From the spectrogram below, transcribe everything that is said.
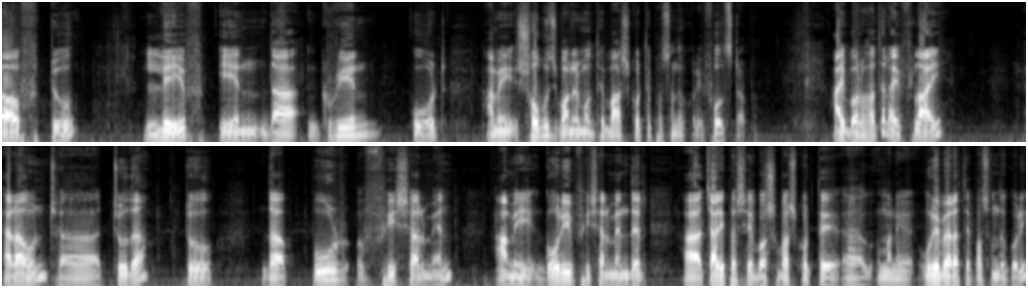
love to live in the green wood আমি সবুজ বনের মধ্যে বাস করতে পছন্দ করি ফুল স্টপ আই বড় হাতের I fly around to the to the poor fisherman আমি গরিব ফিশারম্যানদের চারিপাশে বসবাস করতে মানে উড়ে বেড়াতে পছন্দ করি,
